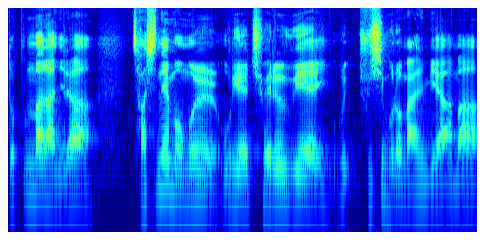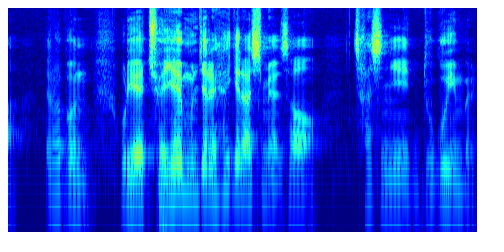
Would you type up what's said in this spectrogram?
또 뿐만 아니라 자신의 몸을 우리의 죄를 위해 주심으로 말미암아 여러분 우리의 죄의 문제를 해결하시면서 자신이 누구임을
